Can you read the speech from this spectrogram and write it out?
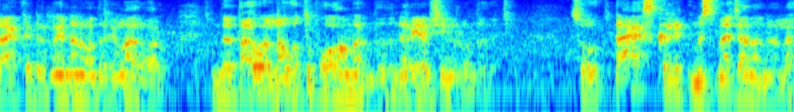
டேக் கட்டிருக்கோம் என்னென்ன வந்திருக்கலாம் அதில் வரும். இந்த தகவல்லாம் ஒத்து போகாமல் இருந்தது நிறைய விஷயங்கள் வந்தது. ஸோ டேக்ஸ் கிரெடிட் மிஸ்மேட்ச் ஆனதுனால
